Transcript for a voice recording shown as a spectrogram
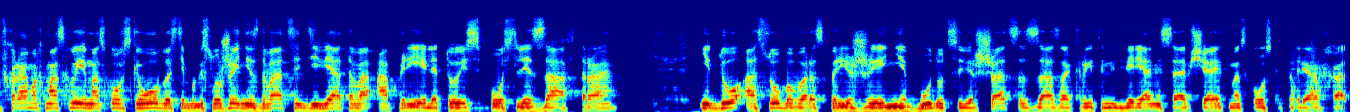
В храмах Москвы и Московской области богослужение с 29 апреля, то есть послезавтра, и до особого распоряжения будут совершаться за закрытыми дверями, сообщает Московский патриархат.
